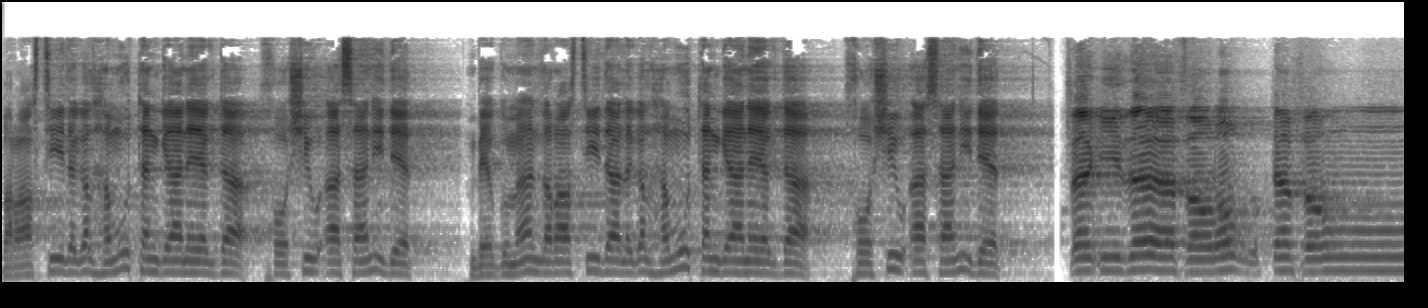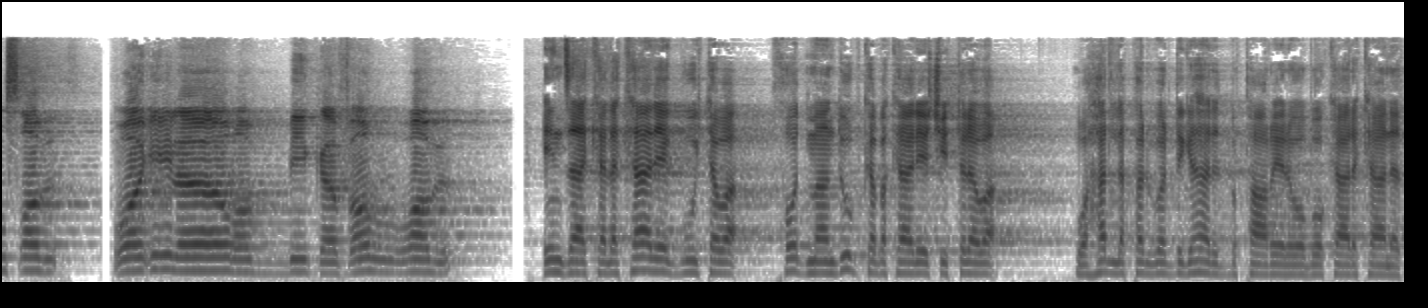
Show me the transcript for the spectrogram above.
بەڕاستی لەگەڵ هەموو تەنگانەیەکدا خۆشی و ئاسانی دێت. بێگومان لە ڕاستیدا لەگەڵ هەموو تەنگانەیەکدا خۆشی و ئاسانی دێت. فإذا فرغت فانصب وإلی ربک فارغب. ئینجا کە لە کارێک بوویتەوە خۆت ماندوو بکە بە کارێکی ترەوە، وە هەر لە پەروەردگارت بپاڕێرەوە بۆ کارەکانت.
